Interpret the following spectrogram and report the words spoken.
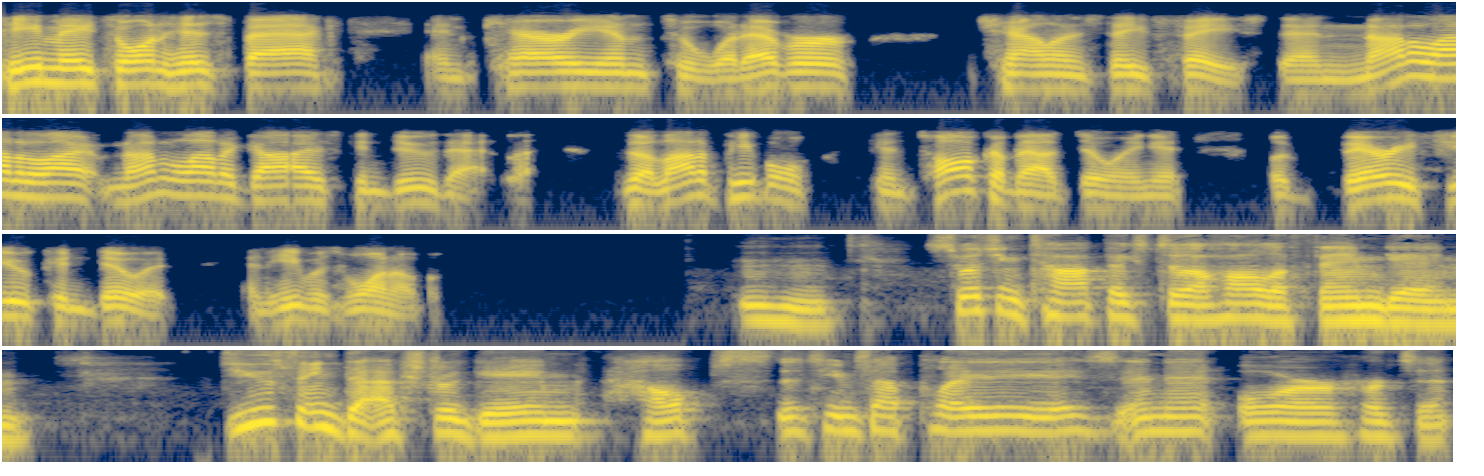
teammates on his back and carry him to whatever challenge they faced. And not a lot of not a lot of guys can do that. A lot of people can talk about doing it, but very few can do it, and he was one of them. Mm-hmm. Switching topics to the Hall of Fame game, do you think the extra game helps the teams that plays in it or hurts it?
